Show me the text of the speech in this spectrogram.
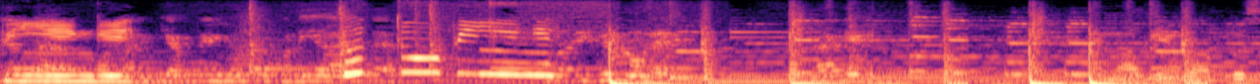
पियेंगे। दुद्धू पियेंगे। वापस।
